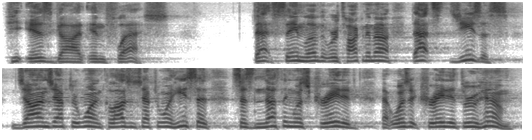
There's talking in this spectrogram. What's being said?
He is God in flesh. That same love that we're talking about, that's Jesus. John chapter 1, Colossians chapter 1, he said, says nothing was created that wasn't created through him.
